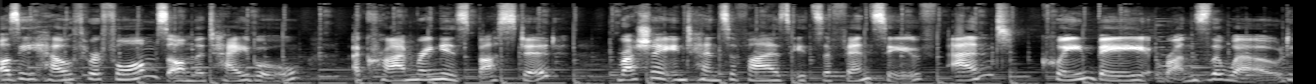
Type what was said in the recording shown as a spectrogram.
Aussie health reforms on the table, a crime ring is busted, Russia intensifies its offensive, and Queen Bey runs the world.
